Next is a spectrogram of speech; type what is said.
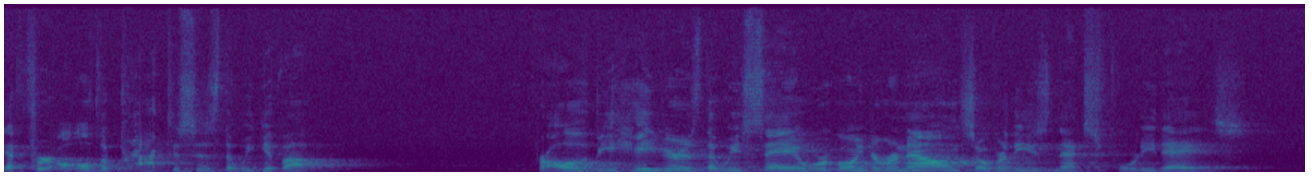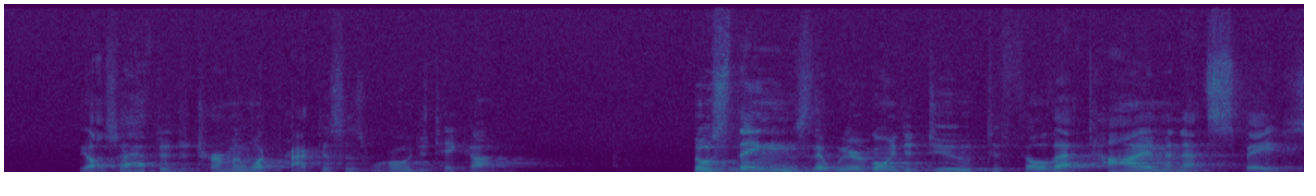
Yet, for all the practices that we give up, for all the behaviors that we say we're going to renounce over these next 40 days, we also have to determine what practices we're going to take up. Those things that we are going to do to fill that time and that space.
